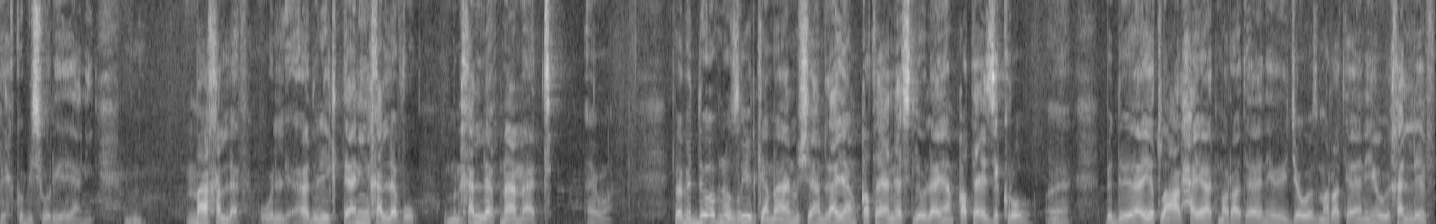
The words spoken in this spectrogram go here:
بيحكوا بسوريا يعني. ما خلف وهذوليك الثانيين خلفوا ومن خلف ما مات. أيوه. فبده ابنه صغير كمان مشان لا ينقطع نسله لا ينقطع ذكره. آه، بده يطلع على الحياة مرة ثانية ويتجوز مرة ثانية ويخلف.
